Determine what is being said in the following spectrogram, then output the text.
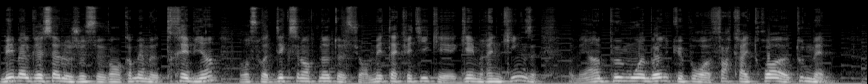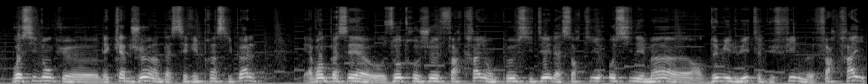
mais malgré ça le jeu se vend quand même très bien, reçoit d'excellentes notes sur Metacritic et Game Rankings, mais un peu moins bonnes que pour Far Cry 3 euh, tout de même. Voici donc les 4 jeux hein, de la série principale, et avant de passer aux autres jeux Far Cry, on peut citer la sortie au cinéma euh, en 2008 du film Far Cry,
